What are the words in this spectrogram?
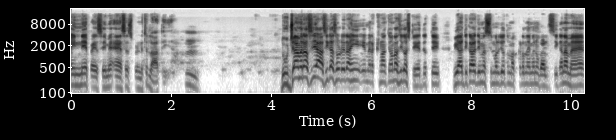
ਇੰਨੇ ਪੈਸੇ ਮੈਂ ਐਸ ਐਸ ਪਿੰਡ 'ਚ ਲਾਤੇ ਆ। ਹੂੰ। ਦੂਜਾ ਮੇਰਾ ਸੁਝਾਅ ਸੀਗਾ ਤੁਹਾਡੇ ਰਾਹੀਂ ਇਹ ਮੈਂ ਰੱਖਣਾ ਚਾਹੁੰਦਾ ਸੀਗਾ ਸਟੇਜ ਦੇ ਉੱਤੇ ਵੀ ਅੱਜ ਕੱਲ ਜਿਵੇਂ ਸਿਮਰਜੋਤ ਮੱਕੜ ਨੇ ਮੈਨੂੰ ਗੱਲ ਸੀ ਕਹਿੰਦਾ ਮੈਂ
